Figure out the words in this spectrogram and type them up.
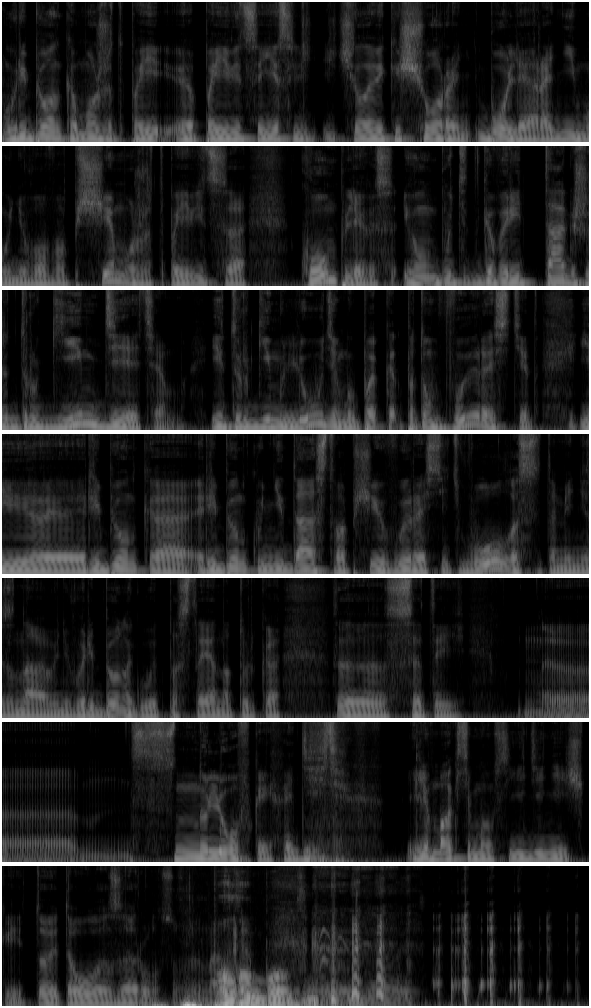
у ребенка может э, появиться, если человек еще более ранимый, у него вообще может появиться комплекс, и он будет говорить также другим детям и другим людям, и по- потом вырастет, и э, ребенка, ребенку не даст вообще вырастить волосы, там, я не знаю, у него ребенок будет постоянно только э, с этой, э, с нулевкой ходить. Или максимум с единичкой, то это о, зарос уже. делать.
